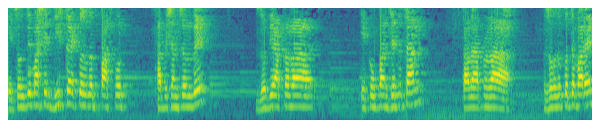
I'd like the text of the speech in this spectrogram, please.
এই চলতি মাসের বিশ তারিখ পর্যন্ত পাসপোর্ট সাবমিশন চলবে। যদি আপনারা এই কোম্পানি যেতে চান, তাহলে আপনারা যোগাযোগ করতে পারেন।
